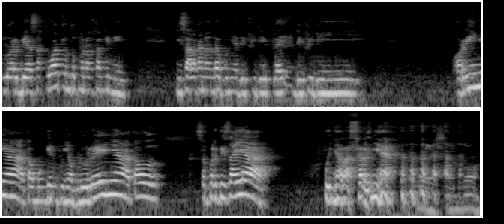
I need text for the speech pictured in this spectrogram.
luar biasa kuat untuk menonton ini. Misalkan Anda punya DVD play, DVD orinya atau mungkin punya Blu-ray-nya atau seperti saya punya lasernya. Sombong.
